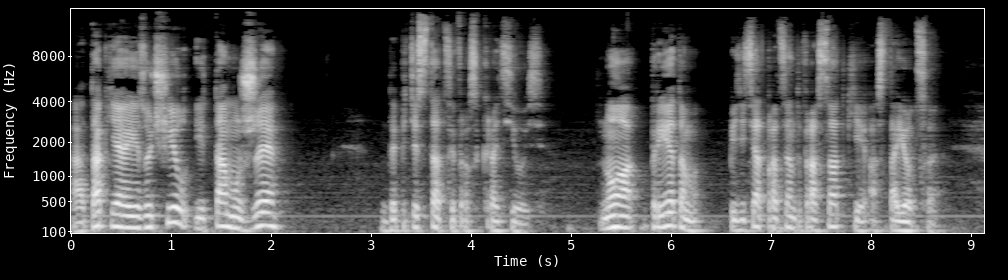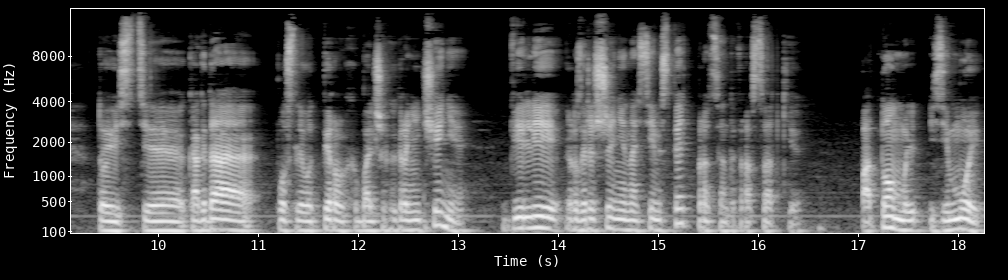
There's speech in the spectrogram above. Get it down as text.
А так я изучил, и там уже до 500 цифр сократилось. Но при этом 50% рассадки остается. То есть, э, когда после вот первых больших ограничений ввели разрешение на 75% рассадки, потом зимой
